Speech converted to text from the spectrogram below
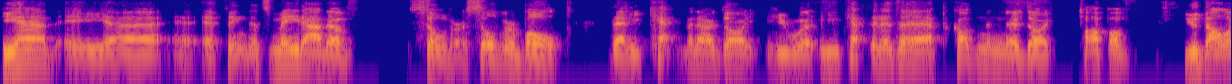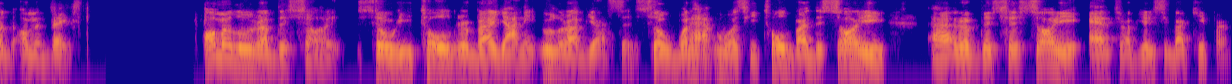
He had a uh, a thing that's made out of silver a silver bowl that he kept door he would he kept it as a pekodin door top of Yudalad on the base Omerlu Rab Desai, so he told Rabbi Yani, Ul Rab. So what happened was he told Bar Desai, uh, Rab Desai and Rab Yossi Bar Kippur,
